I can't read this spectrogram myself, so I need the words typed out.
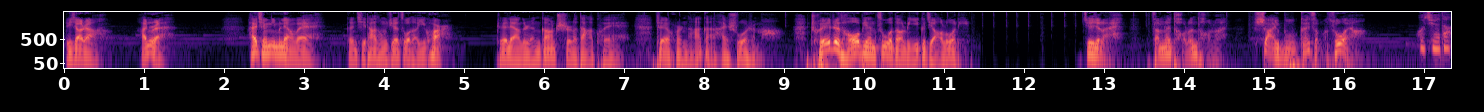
李校长、韩主任，还请你们两位跟其他同学坐到一块儿。这两个人刚吃了大亏，这会儿哪敢还说什么？垂着头便坐到了一个角落里。接下来，咱们来讨论讨论下一步该怎么做呀？我觉得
